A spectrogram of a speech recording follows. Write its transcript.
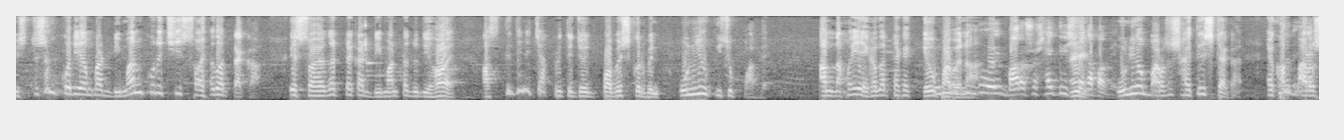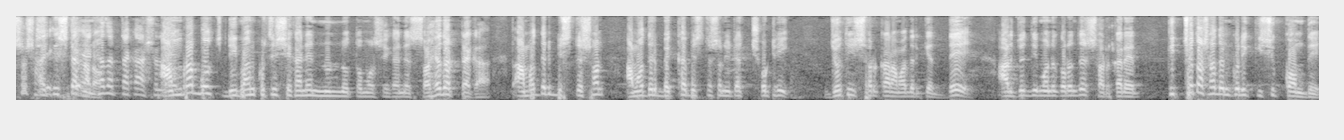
বিশ্লেষণ করি আমরা ডিমান্ড করেছি ছয় হাজার টাকা। এই ছয় হাজার টাকার ডিমান্ডটা যদি হয় আজকে তিনি চাকরিতে যদি প্রবেশ করবেন উনিও কিছু পাবেন আর না হয় এক হাজার টাকা কেউ পাবে না। হ্যাঁ, উনিও বারোশো সাঁত্রিশ টাকা। এখন বারোশো সাঁত্রিশ টাকা নয়। 1000 টাকা আসলে- আমরা বলছি ডিমান্ড করছি সেখানে ন্যূনতম সেখানে ছয় হাজার টাকা। আমাদের বিশ্লেষণ আমাদের ব্যাখ্যা বিশ্লেষণ এটা সঠিক। যদি সরকার আমাদেরকে দে আর যদি মনে করেন যে সরকারের কিচ্ছতা সাধন করে কিছু কম দে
